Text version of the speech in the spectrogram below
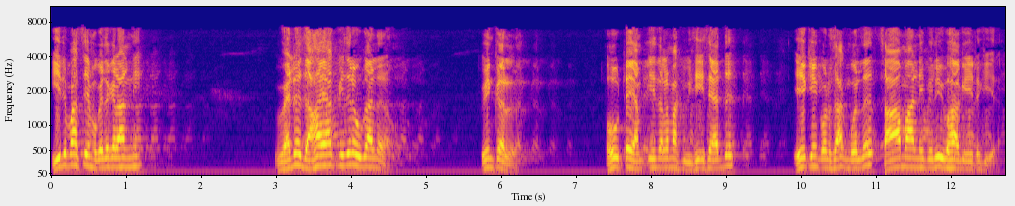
ඊට පස්සේ මොකද කරන්නේ? වැඩ 10ක් විතර උගන්වනවා. වෙන් කරලා. ඔහුට යම් කිසි තරමක් විශේෂයක්ද? ඒකෙන් කොටසක් මොකද? සාමාන්‍ය පෙළ විභාගයට කියලා.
